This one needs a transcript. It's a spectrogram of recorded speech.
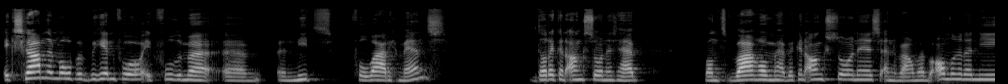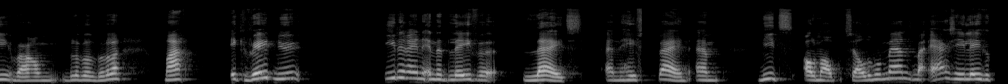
ik schaamde me op het begin voor. Ik voelde me um, een niet volwaardig mens. Dat ik een angststoornis heb. Want waarom heb ik een angststoornis en waarom hebben anderen dat niet? Waarom blablabla. Maar ik weet nu, iedereen in het leven lijdt en heeft pijn. En niet allemaal op hetzelfde moment, maar ergens in je leven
